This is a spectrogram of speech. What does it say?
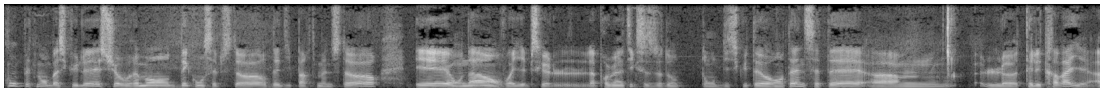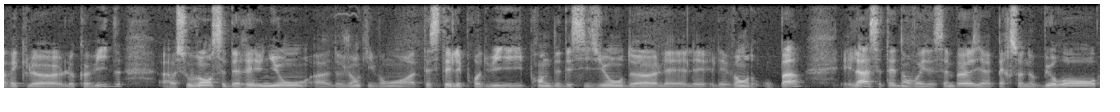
complètement basculé sur vraiment des concept stores, des department stores et on a envoyé parce que la problématique c'est ce dont on discutait hors antenne, c'était euh, le télétravail avec le, Covid. Euh, souvent, c'est des réunions euh, de gens qui vont euh, tester les produits, prendre des décisions de les, les, vendre ou pas. Et là, c'était d'envoyer des samples. Il y avait personne au bureau.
